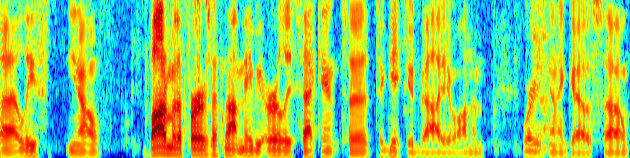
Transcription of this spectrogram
uh, at least, you know, bottom of the first, if not maybe early second, to to get good value on him where he's going to go. So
